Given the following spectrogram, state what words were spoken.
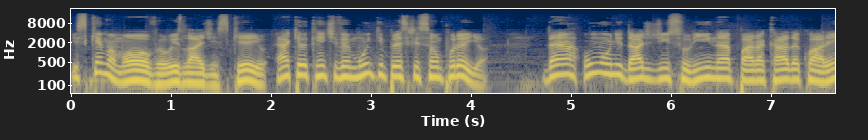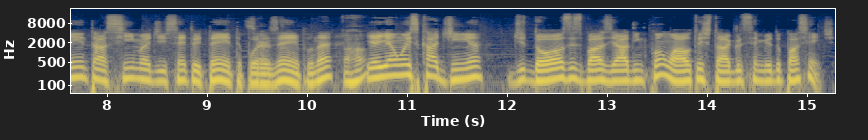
Esquema móvel ou sliding scale é aquilo que a gente vê muito em prescrição por aí, ó. Dá uma unidade de insulina para cada 40 acima de 180, por certo. exemplo, né? Uhum. E aí é uma escadinha de doses baseada em quão alta está a glicemia do paciente.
